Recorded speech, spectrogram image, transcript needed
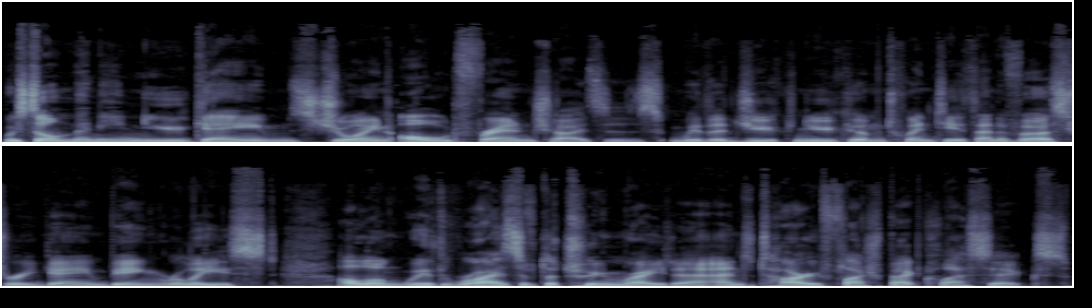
We saw many new games join old franchises, with a Duke Nukem 20th anniversary game being released, along with Rise of the Tomb Raider and Atari Flashback Classics.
